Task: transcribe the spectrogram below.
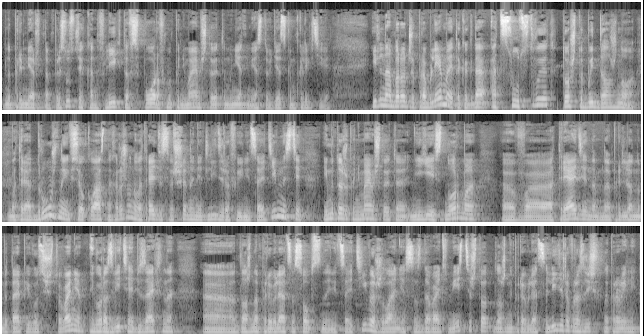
например, там, присутствие конфликтов, споров, мы понимаем, что этому нет места в детском коллективе. Или наоборот же проблема это когда отсутствует то, что быть должно. Отряд дружный, все классно, хорошо, но в отряде совершенно нет лидеров и инициативности, и мы тоже понимаем, что это не есть норма э, в отряде на, на определенном этапе его существования, его развития обязательно э, должна проявляться собственная инициатива, желание создавать вместе что-то, должны проявляться лидеры в различных направлениях,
